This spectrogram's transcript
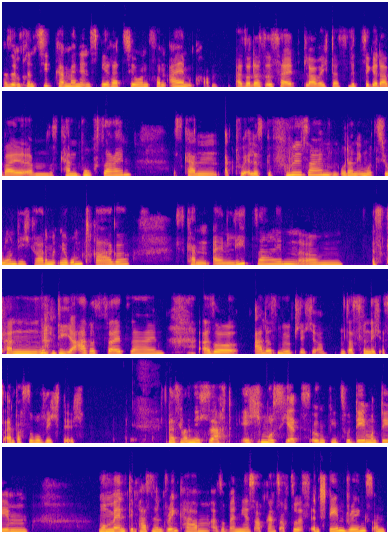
Also im Prinzip kann meine Inspiration von allem kommen. Also das ist halt, glaube ich, das Witzige dabei. Ähm, das kann ein Buch sein, es kann ein aktuelles Gefühl sein oder eine Emotion, die ich gerade mit mir rumtrage. Es kann ein Lied sein, ähm, es kann die Jahreszeit sein. Also alles Mögliche. Und das finde ich ist einfach so wichtig. Dass man nicht sagt, ich muss jetzt irgendwie zu dem und dem Moment den passenden Drink haben. Also bei mir ist auch ganz oft so, es entstehen Drinks und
